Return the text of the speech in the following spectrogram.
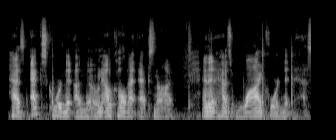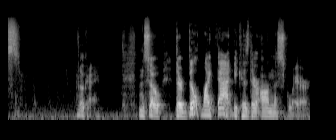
has x coordinate unknown. I'll call that x naught. And then it has y coordinate s. Okay. And so they're built like that because they're on the square.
